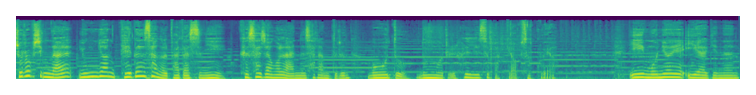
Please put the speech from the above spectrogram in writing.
졸업식 날 6년 개근상을 받았으니 그 사정을 아는 사람들은 모두 눈물을 흘릴 수밖에 없었고요. 이 모녀의 이야기는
